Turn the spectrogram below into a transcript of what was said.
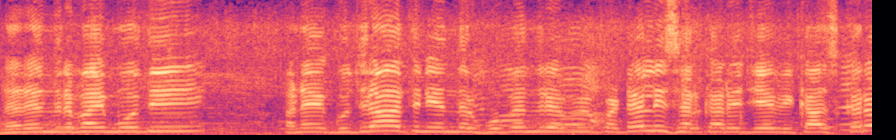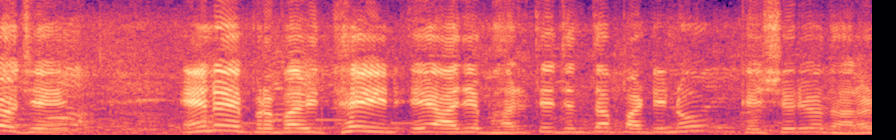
નરેન્દ્રભાઈ મોદી અને ગુજરાતની અંદર ભૂપેન્દ્રભાઈ પટેલની સરકારે જે વિકાસ કર્યો છે, એને પ્રભાવિત થઈને એ આજે ભારતીય જનતા પાર્ટીનો કેશરીઓ ધારણ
